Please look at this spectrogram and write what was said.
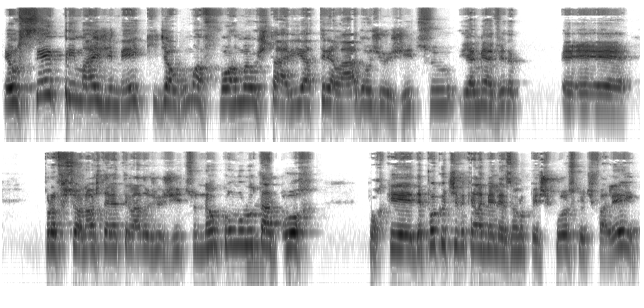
Eu sempre imaginei que de alguma forma eu estaria atrelado ao jiu-jitsu e a minha vida é, é, é profissional estaria atrelada ao jiu-jitsu, não como lutador. Porque depois que eu tive aquela minha lesão no pescoço que eu te falei,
